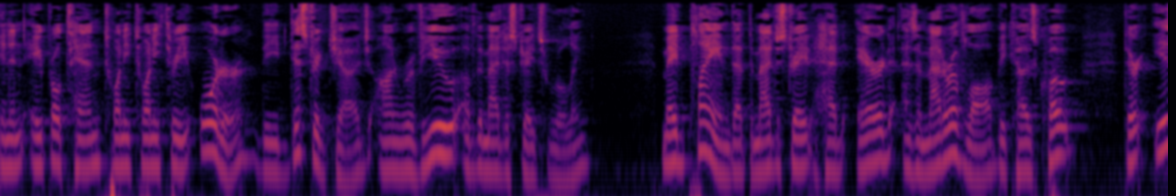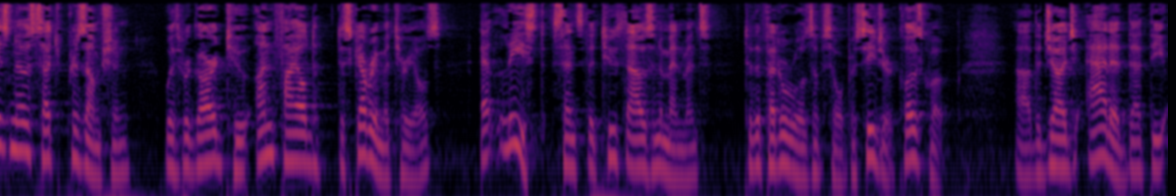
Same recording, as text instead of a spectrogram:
In an April 10, 2023 order, the district judge, on review of the magistrate's ruling, made plain that the magistrate had erred as a matter of law because, quote, there is no such presumption with regard to unfiled discovery materials, at least since the 2000 amendments to the Federal Rules of Civil Procedure, close quote. Uh, the judge added that the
